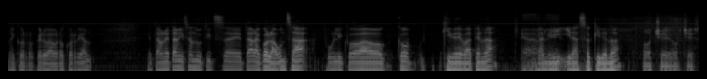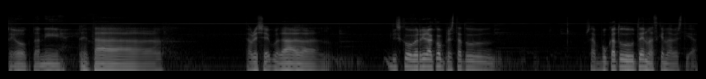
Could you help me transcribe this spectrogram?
nahiko rockeroa orokorrian eta honetan izan dut hitzetarako laguntza publikoko kide batena Ederki. Dani Irazokirena Hortxe, hortxe, zeok, Dani, eta eta horixe, da disko berrirako prestatu osea, bukatu duten azkena bestia.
